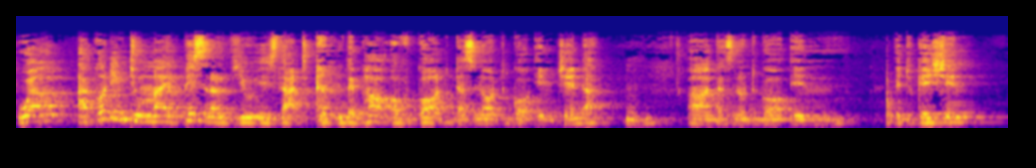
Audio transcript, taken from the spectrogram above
Well, according to my personal view, is that the power of God does not go in gender, uh, does not go in education,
